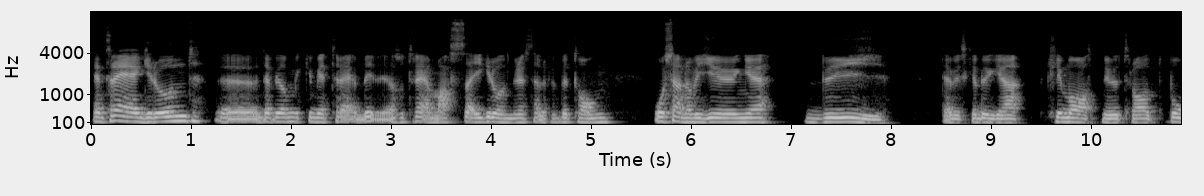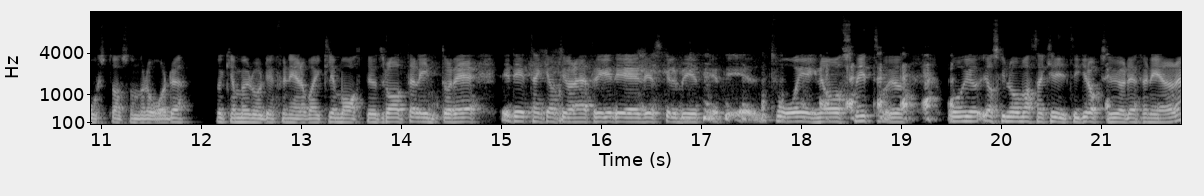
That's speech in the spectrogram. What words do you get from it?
En trägrund eh, där vi har mycket mer trä, alltså trämassa i grunden istället för betong. Och sen har vi Göinge by där vi ska bygga klimatneutralt bostadsområde. Så kan man ju då definiera vad är klimatneutralt eller inte och det, det, det tänker jag inte göra här för det, det skulle bli ett, ett, ett, två egna avsnitt. Och jag, och jag jag skulle nog ha massa kritiker också hur jag definierar det.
